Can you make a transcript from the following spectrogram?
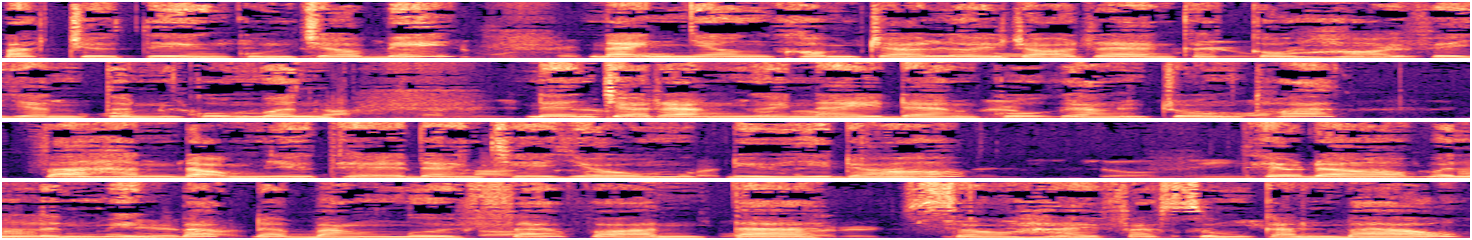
Bắc Triều Tiên cũng cho biết nạn nhân không trả lời rõ ràng các câu hỏi về danh tính của mình, nên cho rằng người này đang cố gắng trốn thoát và hành động như thể đang che giấu một điều gì đó. Theo đó, binh lính miền Bắc đã bắn 10 phát vào anh ta sau hai phát súng cảnh báo.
